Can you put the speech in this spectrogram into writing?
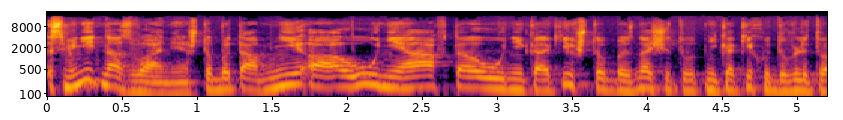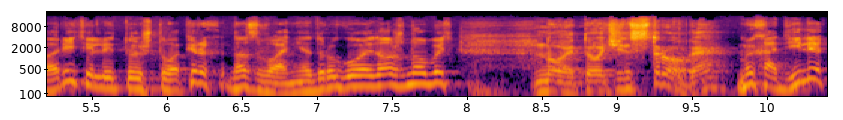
Сменить название, чтобы там ни АУ, ни АВТОУ, никаких, чтобы, значит, вот никаких удовлетворителей. То есть, что, во-первых, название другое должно быть. Но это очень строго. Мы ходили,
